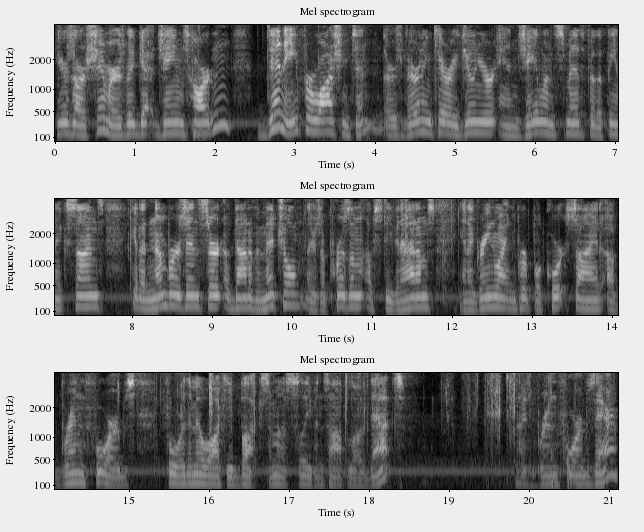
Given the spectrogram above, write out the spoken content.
Here's our shimmers. We've got James Harden, Deni for Washington. There's Vernon Carey Jr. and Jalen Smith for the Phoenix Suns. Get a numbers insert of Donovan Mitchell. There's a prism of Steven Adams and a green, white, and purple court side of Bryn Forbes for the Milwaukee Bucks. I'm going to sleeve and top load that. Nice Bryn Forbes there.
